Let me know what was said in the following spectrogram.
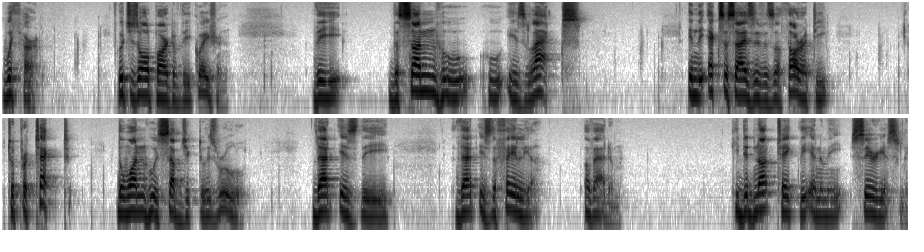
with her, which is all part of the equation. The, the son who, who is lax in the exercise of his authority to protect the one who is subject to his rule. That is the, that is the failure of Adam. He did not take the enemy seriously.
